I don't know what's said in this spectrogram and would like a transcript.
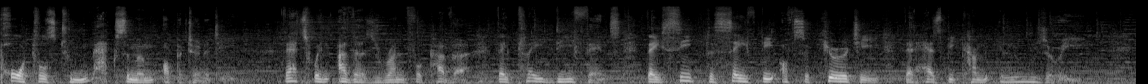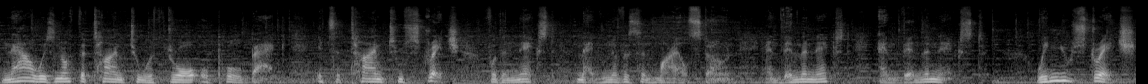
portals to maximum opportunity. That's when others run for cover. They play defense. They seek the safety of security that has become illusory. Now is not the time to withdraw or pull back. It's a time to stretch for the next magnificent milestone, and then the next, and then the next. When you stretch,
